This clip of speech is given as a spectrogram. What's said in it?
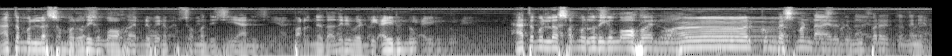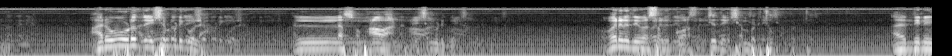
ഹാത്തമുല്ല സമൃദ്ധികളോഹനുവിനെ സംബന്ധിച്ച് ഞാൻ പറഞ്ഞത് അതിനുവേണ്ടി ആയിരുന്നു. ഹാത്തമുല്ല സമൃദ്ധികളോഹനു ആർക്കും വിഷമുണ്ടായിരുന്നു മൂപ്പരൊക്കെ അങ്ങനെയാണ്. ആരോടും ദേഷ്യം പിടിക്കൂല. നല്ല സ്വഭാവമാണ് ദേഷ്യം പിടിക്കൂല. ഒരു ദിവസം കുറച്ച് ദേഷ്യം പിടിച്ചു. അതെന്തിന്?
